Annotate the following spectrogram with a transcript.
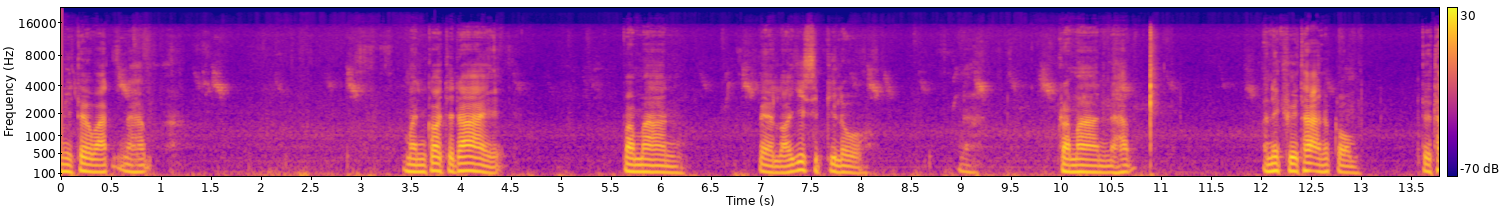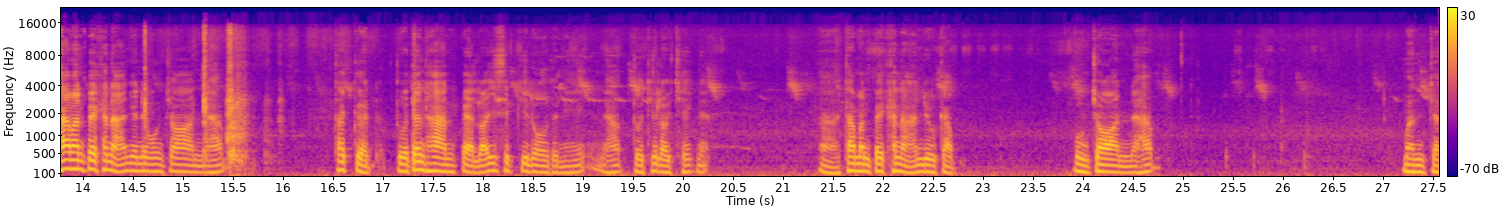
มิเตอร์วัดนะครับ มันก็จะได้ประมาณ 820 กิโลนะประมาณนะครับ อันนี้คือถ้าอนุกรม แต่ถ้ามันไปขนานอยู่ในวงจรนะครับ ถ้าเกิดตัวต้นทาน 820 กิโลตัวนี้นะครับ ตัวที่เราเช็คเนี่ยถ้ามันไปขนานอยู่กับวงจรนะครับ มันจะ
